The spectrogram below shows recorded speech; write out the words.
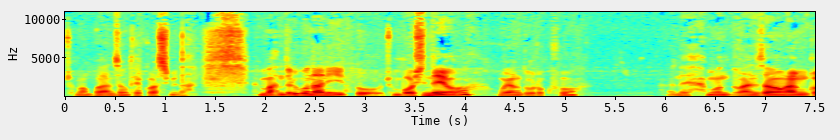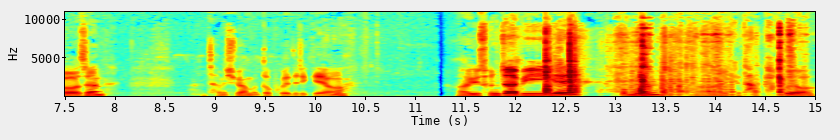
조만간 완성될 것 같습니다. 만들고 나니 또 좀 멋있네요. 모양도 그렇고. 네, 한번 완성한 것은 잠시 후에 한번 또 보여드릴게요. 아, 이 손잡이의 홈은 아, 이렇게 다 파고요.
